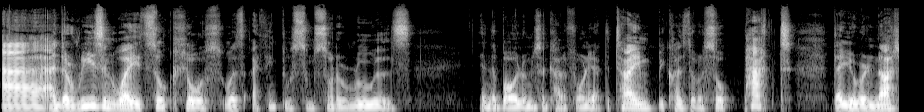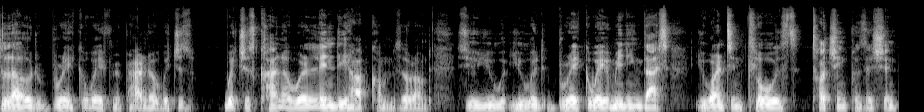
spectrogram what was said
Uh, and the reason why it's so close was I think there was some sort of rules in the ballrooms in California at the time because they were so packed that you were not allowed to break away from your partner, which is which is kind of where Lindy Hop comes around. So you you would break away, meaning that you weren't in closed touching position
